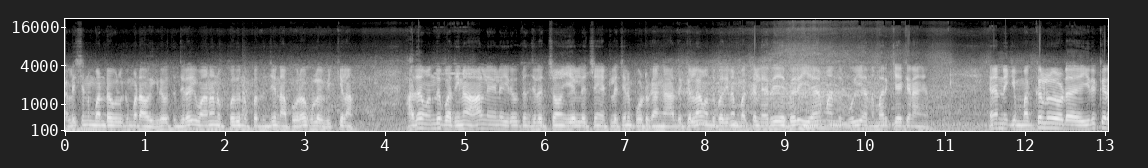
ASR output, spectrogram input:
கலெக்ஷன் பண்ணுறவங்களுக்கு மட்டும் அவர் இருபத்தஞ்சு ரூபாய்க்கு வாங்கினா முப்பது முப்பத்தஞ்சு நாற்பது ரூபாக்குள்ளே விற்கலாம் அதை வந்து பார்த்திங்கன்னா ஆன்லைனில் இருபத்தஞ்சு லட்சம் ஏழு லட்சம் எட்டு லட்சம்னு போட்டிருக்காங்க. அதுக்கெல்லாம் வந்து பார்த்திங்கன்னா மக்கள் நிறைய பேர் ஏமாந்து போய் அந்த மாதிரி கேட்குறாங்க ஏன்னா இன்றைக்கி மக்களோட இருக்கிற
